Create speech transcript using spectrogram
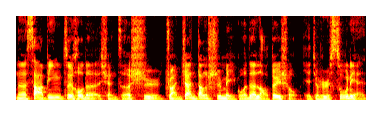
那萨宾最后的选择是转战当时美国的老对手，也就是苏联，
